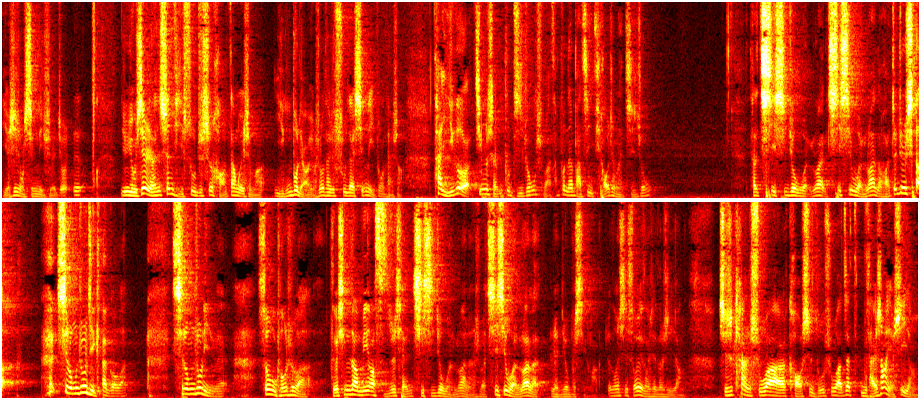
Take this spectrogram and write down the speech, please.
也是一种心理学。就呃，有些人身体素质是好，但为什么赢不了？有时候他就输在心理状态上。他一个精神不集中，是吧？他不能把自己调整的集中，他的气息就紊乱。气息紊乱的话，这就像 《七龙珠》，你看过吗？七龙珠里面，孙悟空是吧？得心脏病要死之前，气息就紊乱了，是吧？气息紊乱了，人就不行了。这东西，所有东西都是一样的。其实看书啊、考试读书啊，在舞台上也是一样的。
